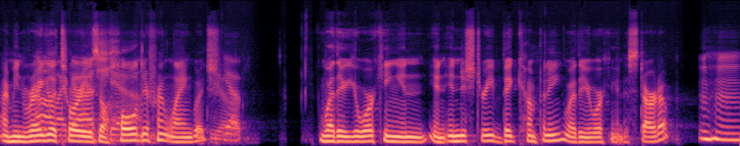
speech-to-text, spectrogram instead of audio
I mean, regulatory is a Oh gosh, whole different language Yep. whether you're working in, in industry, big company, whether you're working in a startup, Mm-hmm.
